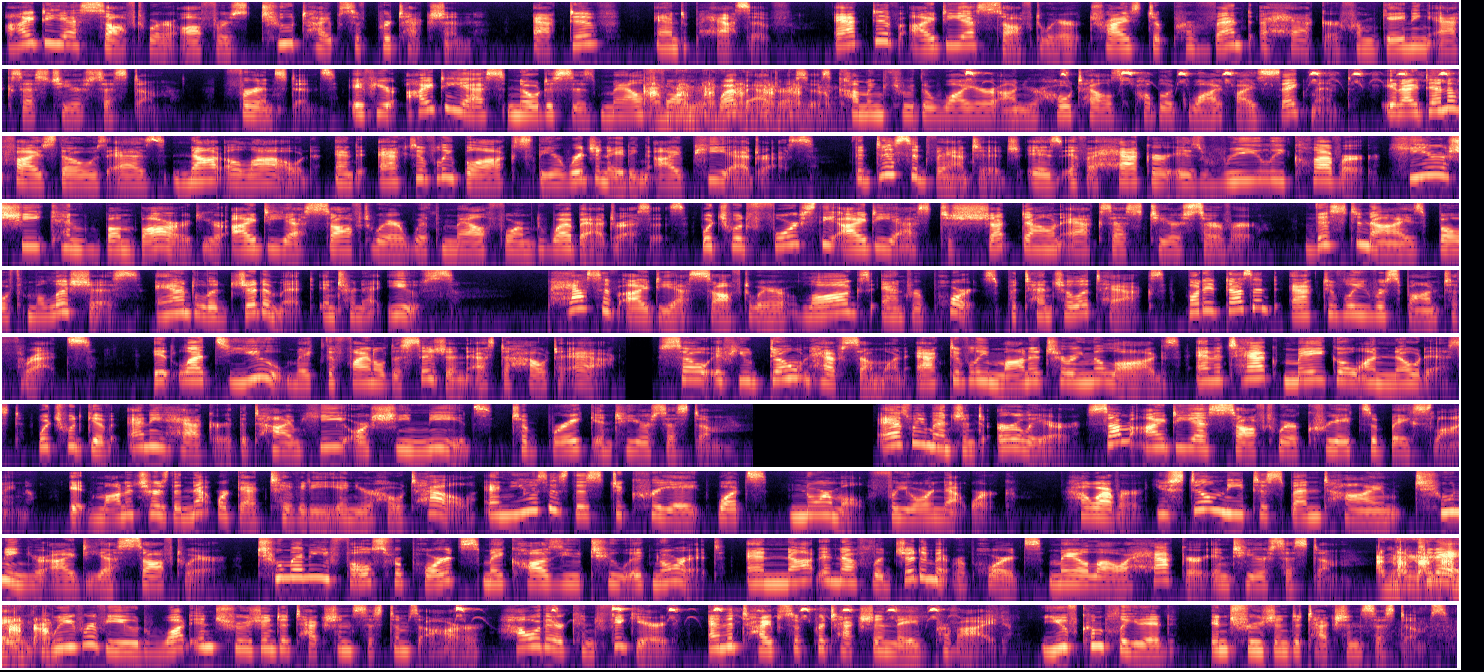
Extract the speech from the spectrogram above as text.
IDS software offers two types of protection active and passive. Active IDS software tries to prevent a hacker from gaining access to your system. For instance, if your IDS notices malformed web addresses coming through the wire on your hotel's public Wi Fi segment, it identifies those as not allowed and actively blocks the originating IP address. The disadvantage is if a hacker is really clever, he or she can bombard your IDS software with malformed web addresses, which would force the IDS to shut down access to your server. This denies both malicious and legitimate internet use. Passive IDS software logs and reports potential attacks, but it doesn't actively respond to threats. It lets you make the final decision as to how to act. So, if you don't have someone actively monitoring the logs, an attack may go unnoticed, which would give any hacker the time he or she needs to break into your system. As we mentioned earlier, some IDS software creates a baseline. It monitors the network activity in your hotel and uses this to create what's normal for your network. However, you still need to spend time tuning your IDS software too many false reports may cause you to ignore it, and not enough legitimate reports may allow a hacker into your system. Today, we reviewed what intrusion detection systems are, how they're configured, and the types of protection they provide. You've completed Intrusion Detection Systems.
